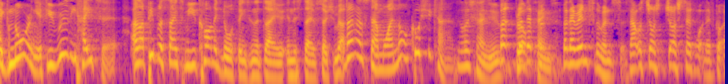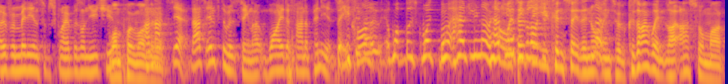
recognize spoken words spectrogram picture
Ignoring it, if you really hate it, and like, people are saying to me, you can't ignore things in the day in this day of social media. I don't understand why not. Of course you can. Of course can you But, block but, they're, things. but, but they're influencers. That was Josh. Josh said what they've got over a million subscribers on YouTube. 1.1 and million. That's yeah, that's influencing like wider fan opinions. But you can't. though? What, what, what, how do you know? How do Oh, you know I don't people think are you just- can say they're not No. into it because I went like I saw my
